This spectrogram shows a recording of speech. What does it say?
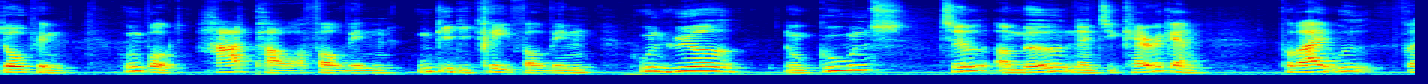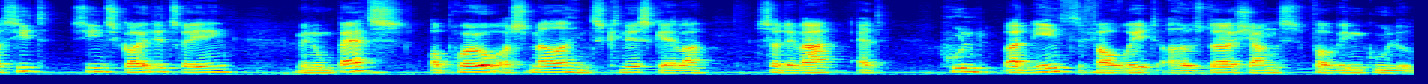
doping. Hun brugte hard power for at vinde. Hun gik i krig for at vinde. Hun hyrede nogle goons til at møde Nancy Kerrigan på vej ud fra sit, sin skøjtetræning med nogle bats og prøve at smadre hendes knæskaller, så det var, at hun var den eneste favorit og havde større chance for at vinde guldet.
